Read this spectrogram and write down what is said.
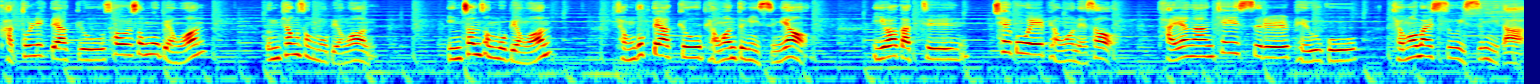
가톨릭대학교 서울성모병원, 은평성모병원, 인천성모병원, 경북대학교 병원 등이 있으며 이와 같은 최고의 병원에서 다양한 케이스를 배우고 경험할 수 있습니다.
